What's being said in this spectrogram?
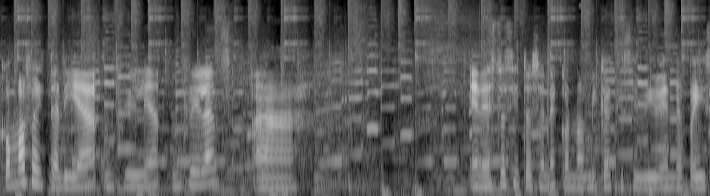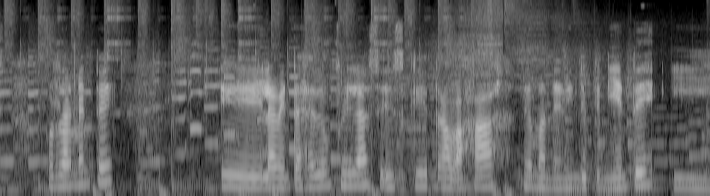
¿cómo afectaría un freelance, un freelance a en esta situación económica que se vive en el país. Pues realmente eh, la ventaja de un freelance es que trabaja de manera independiente y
